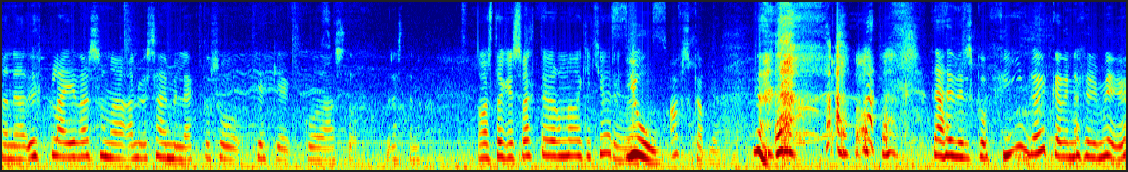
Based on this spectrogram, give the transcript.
Þannig að upplægi var svona alveg sæmilegt og svo fekk ég góða aðstof restina. Það varst ekki svettið verið hún að ekki kjörið? Jú, afskaplega. það hefði verið sko fín aukavinna fyrir mig.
